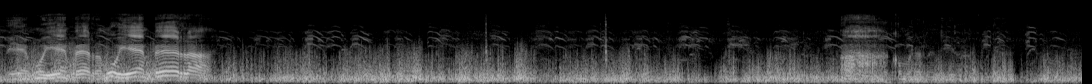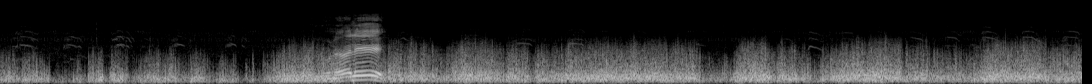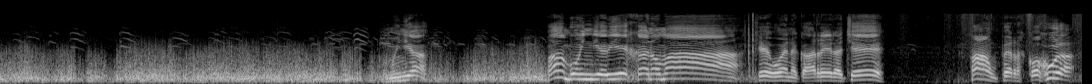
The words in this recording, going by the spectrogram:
Bien, muy bien, perra, muy bien, perra. Ah, cómo era rendido. Luna, dale. India. Vamos, India vieja nomás. Qué buena carrera, che. Vamos, perras cojuda.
